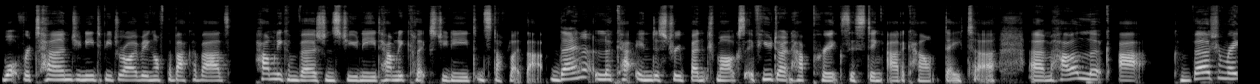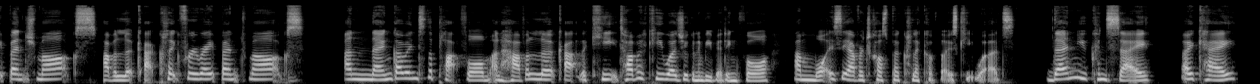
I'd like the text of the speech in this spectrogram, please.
What return do you need to be driving off the back of ads? How many conversions do you need? How many clicks do you need? And stuff like that. Then look at industry benchmarks if you don't have pre existing ad account data. Um, have a look at conversion rate benchmarks, have a look at click through rate benchmarks, and then go into the platform and have a look at the key type of keywords you're going to be bidding for and what is the average cost per click of those keywords. Then you can say, okay,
